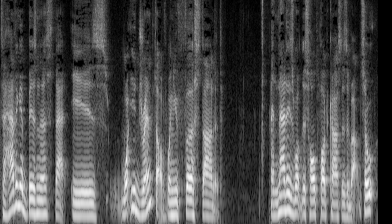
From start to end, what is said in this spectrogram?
to having a business that is what you dreamt of when you first started. And that is what this whole podcast is about. So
